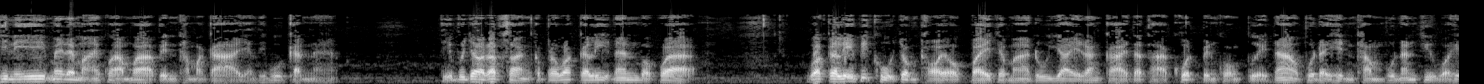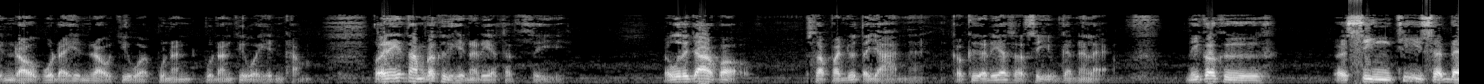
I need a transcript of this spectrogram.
ที่นี้ไม่ได้หมายความว่าเป็นธรรมกายอย่างที่พูดกันนะครับที่พระเจ้ารับสั่งกับพระวักกะลินั้นบอกว่าวักกะลิพิขุจงถอยออกไปจะมาดูใหญ่ร่างกายตถาคตเป็นของเปื่อยเน่า ผู้ใดเห็นธรรมผู้นั้นชื่อว่าเห็นเรา ผู้ใดเห็นเราชื่อว่าผู้นั้น ผู้นั้นชื่อว่าเห็นธรรม เพราะนี้ธรรมก็คือเห็นอริยสัจสี่พระพุทธเจ้าก็สัพพัญญุตยานนะก็คืออริยสัจสี่กันนั่นแหละ นี่ก็คือสิ่งที่แสด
